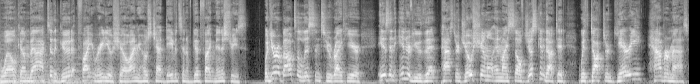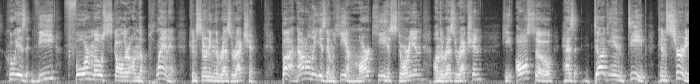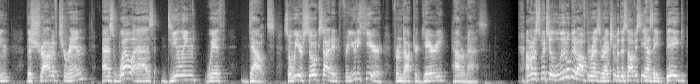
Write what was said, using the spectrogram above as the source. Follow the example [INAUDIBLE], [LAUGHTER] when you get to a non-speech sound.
Welcome back to the Good Fight Radio Show. I'm your host, Chad Davidson of Good Fight Ministries. What you're about to listen to right here is an interview that Pastor Joe Schimmel and myself just conducted with Dr. Gary Habermas, who is the foremost scholar on the planet concerning the resurrection. But not only is he a marquee historian on the resurrection, he also has dug in deep concerning the Shroud of Turin as well as dealing with doubts. So we are so excited for you to hear from Dr. Gary Habermas. I'm going to switch a little bit off the resurrection, but this obviously has a big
